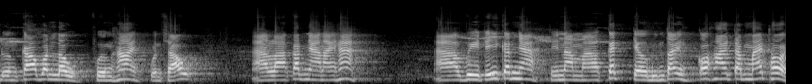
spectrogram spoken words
đường Cao Văn Lầu Phường 2 quận 6 à, Là căn nhà này ha. À, Vị trí căn nhà thì nằm à, cách chợ Bình Tây có 200 mét thôi.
